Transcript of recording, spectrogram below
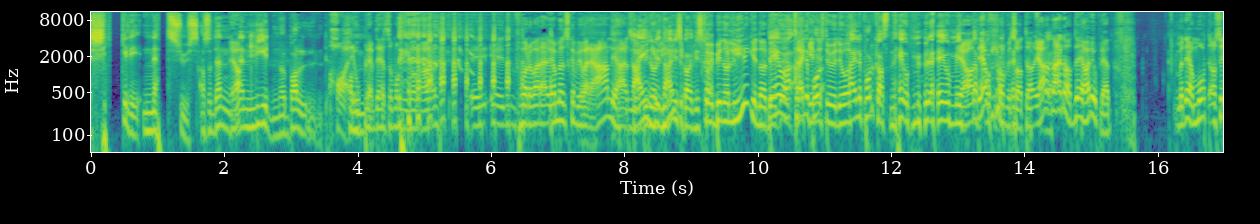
Skikkelig nettsus. Altså den, Ja. den lyden når ballen Har jeg opplevd det så mange ganger? Eh, eh, For å være Ja, men skal vi være ærlige her? Skal Nei, vi nei, vi skal- vi skal- vi begynne å lyge når vi er jo trekker inn i studio? Hele podkasten er jo, er jo mynta Ja, det er for så vidt sant. Ja. ja, nei da, det har jeg opplevd. Men det er en måte, altså,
